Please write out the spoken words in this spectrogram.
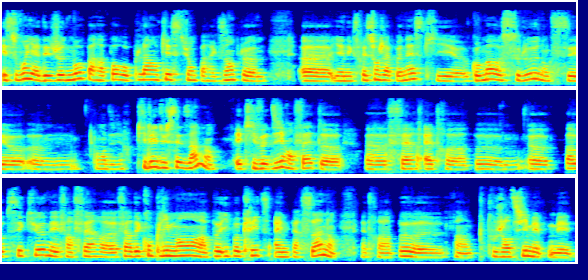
Et souvent, il y a des jeux de mots par rapport au plat en question. Par exemple, il y a une expression japonaise qui est goma osuru, donc c'est comment dire, piler du sésame, et qui veut dire en fait euh, faire être un peu euh, pas obséquieux mais enfin faire euh, faire des compliments un peu hypocrites à une personne être un peu enfin tout gentil mais mais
